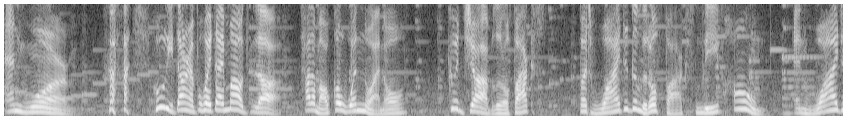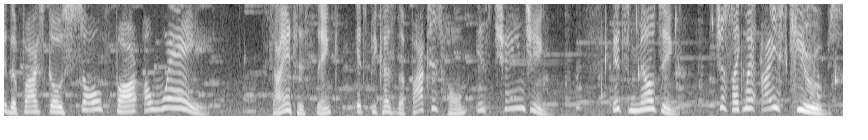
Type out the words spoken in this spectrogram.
and warm. 哈哈，狐狸当然不会戴帽子啊，它的毛够温暖哦。Good job, little fox. But why did the little fox leave home? And why did the fox go so far away? Scientists think it's because the fox's home is changing. It's melting, just like my ice cubes.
